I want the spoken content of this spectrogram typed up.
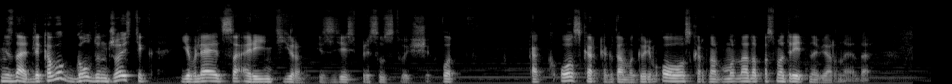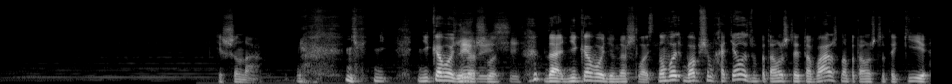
не знаю, для кого Golden Joystick является ориентиром из здесь присутствующих. Вот как Оскар, когда мы говорим, о, Оскар, надо посмотреть, наверное, да. Тишина. никого не нашлось. Да, никого не нашлось. Но, в общем, хотелось бы, потому что это важно, потому что такие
